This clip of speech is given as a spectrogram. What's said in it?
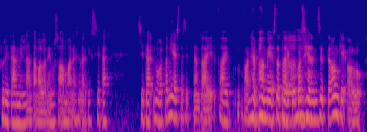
pyritään millään tavalla niin kuin saamaan esimerkiksi sitä, sitä nuorta miestä sitten tai, tai vanhempaa miestä tai kuka Mhm. siinä nyt sitten onkin ollut,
